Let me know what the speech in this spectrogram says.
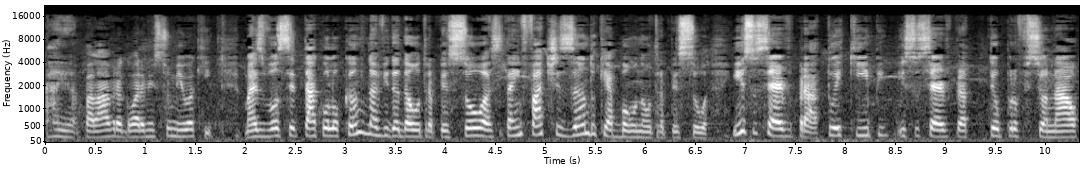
ai, a palavra agora me sumiu aqui. Mas você está colocando na vida da outra pessoa, está enfatizando o que é bom na outra pessoa. Isso serve para tua equipe, isso serve para teu profissional,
